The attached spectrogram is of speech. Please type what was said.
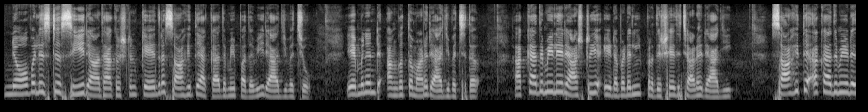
നോവലിസ്റ്റ് സി രാധാകൃഷ്ണൻ കേന്ദ്ര സാഹിത്യ അക്കാദമി പദവി രാജിവച്ചു. എമിനന്റ് അംഗത്വമാണ് രാജിവച്ചത്. അക്കാദമിയിലെ രാഷ്ട്രീയ ഇടപെടലിൽ പ്രതിഷേധിച്ചാണ് രാജി. സാഹിത്യ അക്കാദമിയുടെ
